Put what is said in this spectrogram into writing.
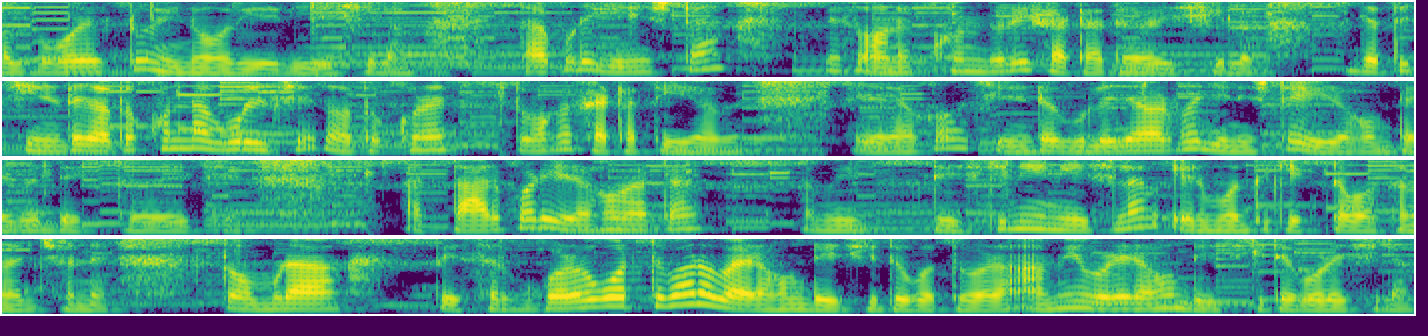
অল্প করে একটু ইনো দিয়ে দিয়েছিলাম। তারপরে জিনিসটা বেশ অনেকক্ষণ ধরেই ফেটাতে হয়েছিল। যাতে চিনিটা যতক্ষণ না গুলছে, ততক্ষণে তোমাকে ফেটাতেই হবে। এই দেখো, চিনিটা গুলে যাওয়ার পর জিনিসটা এইরকম টাইপের দেখতে হয়েছে। আর তারপরে এরকম একটা আমি ডেচকি নিয়ে নিয়েছিলাম, এর মধ্যে কেকটা বসানোর জন্য। তোমরা প্রেসার কুকারেও করতে পারো বা এরকম ডেচকিতেও করতে পারো। আমি এবার এরকম ডেচকিতে করেছিলাম।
